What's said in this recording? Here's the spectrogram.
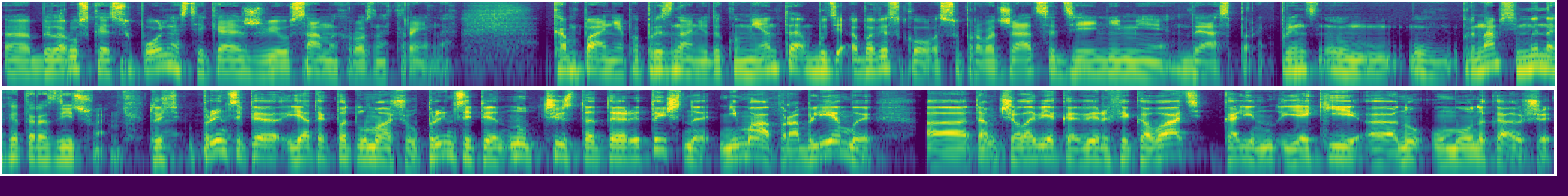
э, беларуская супольнасць якая жыве ў самых розных краінах. а кампанія по прызнанню документа будзе абавязкова суправаджацца дзеяннямі дыаспоры прынамсі мы на гэта разлічваем то есть прынцыпе я так патлумачу прынцыпе ну чисто тэарэтычна няма праблемы а, там чалавека верыфікаваць калі які а, ну умоўно кажучы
